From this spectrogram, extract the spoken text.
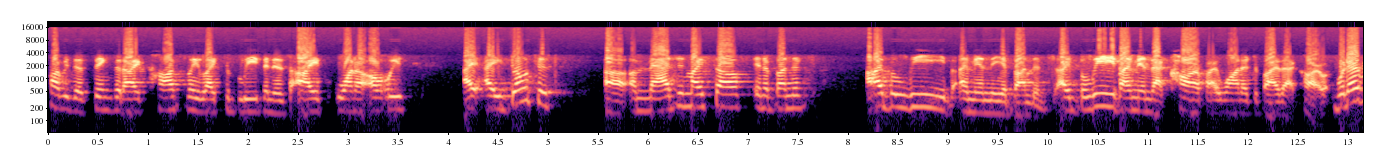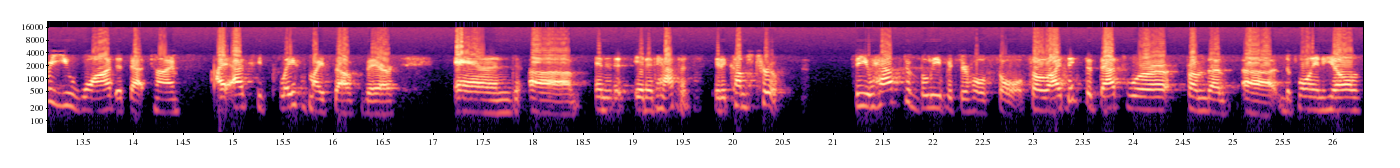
probably the things that I constantly like to believe in is I want to always, I, I don't just uh, imagine myself in abundance. I believe I'm in the abundance. I believe I'm in that car if I wanted to buy that car. Whatever you want at that time, I actually place myself there, and uh, and it, and it happens. And it comes true. So you have to believe with your whole soul. So I think that that's where, from the uh, Napoleon Hill,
